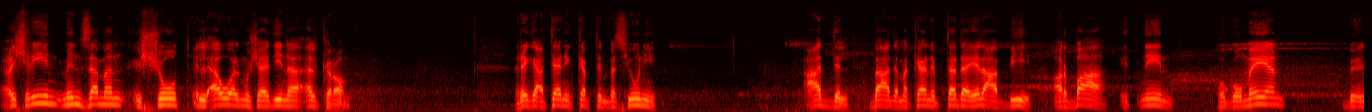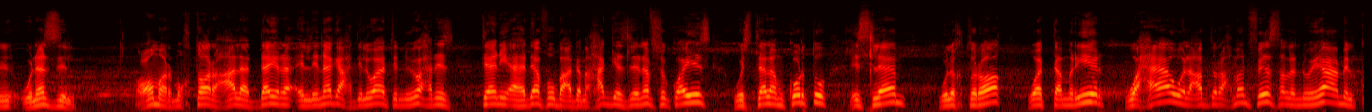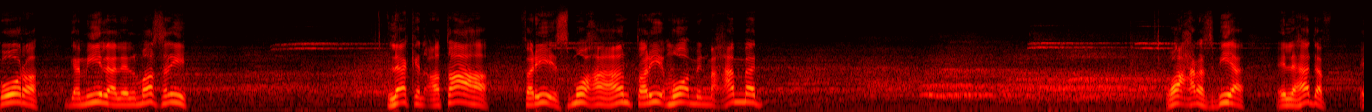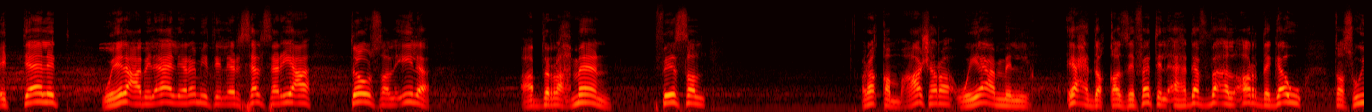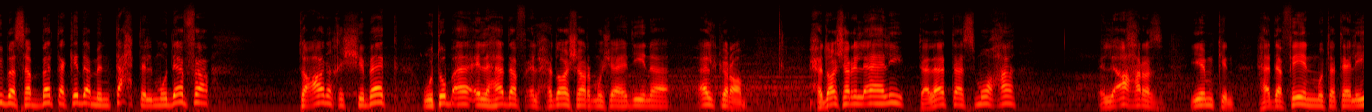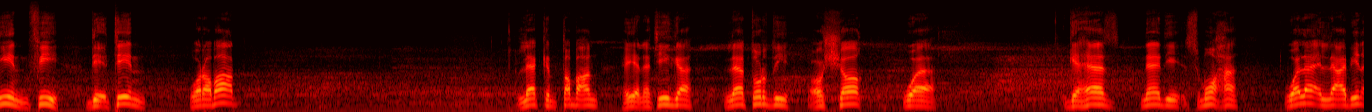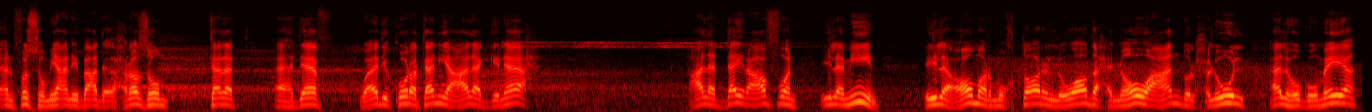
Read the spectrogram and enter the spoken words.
20 من زمن الشوط الأول مشاهدينا الكرام. رجع تاني الكابتن بسيوني عدل بعد ما كان ابتدى يلعب بيه 4 2 هجوميا ونزل عمر مختار على الدايرة اللي نجح دلوقتي إنه يحرز تاني أهدافه بعد ما حجز لنفسه كويس واستلم كورته. إسلام والاختراق والتمرير وحاول عبد الرحمن فيصل إنه يعمل كورة جميلة للمصري. لكن قطعها فريق سموحة عن طريق مؤمن محمد. وأحرز بيها الهدف الثالث ويلعب الأهلي رمية الإرسال سريعة توصل إلى عبد الرحمن فيصل. رقم عشرة ويعمل إحدى قاذفات الأهداف بقى الأرض جو. تصويبة ثبتة كده من تحت المدافع. تعانق الشباك وتبقى الهدف ال11 مشاهدينا الكرام. 11 الأهلي 3 سموحة. اللي أحرز يمكن هدفين متتاليين في دقيقتين ورا بعض. لكن طبعا هي نتيجة لا ترضي عشاق وجهاز نادي سموحة ولا اللاعبين أنفسهم. يعني بعد إحرازهم ثلاث أهداف وأدي كرة تانية على الجناح. على الدايرة عفوا إلى مين؟ إلى عمر مختار اللي واضح إن هو عنده الحلول الهجومية.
